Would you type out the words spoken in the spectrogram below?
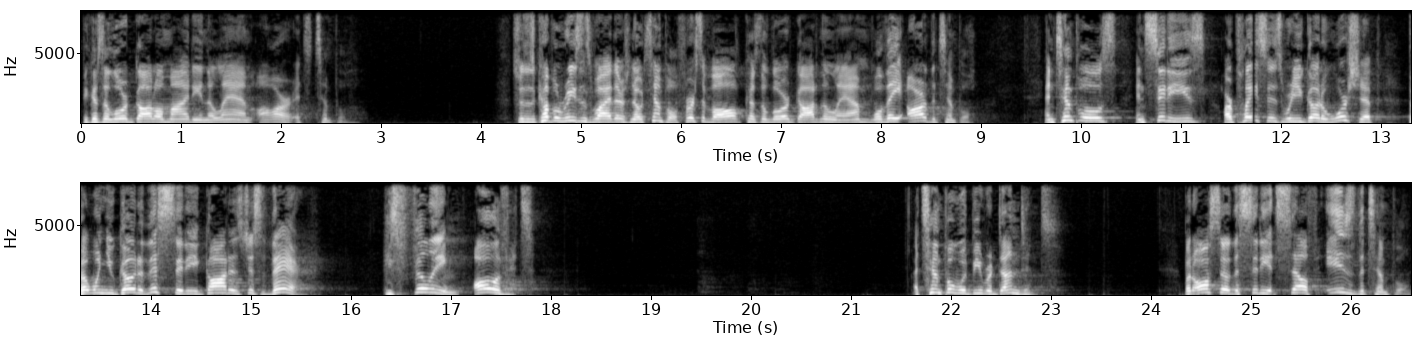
because the Lord God Almighty and the Lamb are its temple. So there's a couple reasons why there's no temple. First of all, because the Lord God and the Lamb, well, they are the temple. And temples and cities are places where you go to worship, but when you go to this city, God is just there. He's filling all of it. A temple would be redundant. But also, the city itself is the temple.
